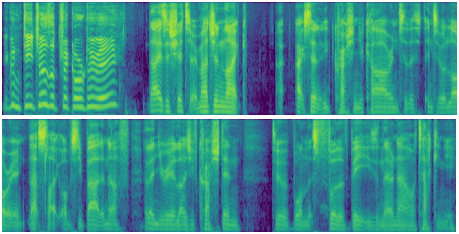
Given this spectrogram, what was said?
You can teach us a trick or two, eh? That is a shitter. Imagine like a- accidentally crashing your car into this into a lorry, and that's like obviously bad enough. And then you realise you've crashed in to one that's full of bees, and they're now attacking you.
